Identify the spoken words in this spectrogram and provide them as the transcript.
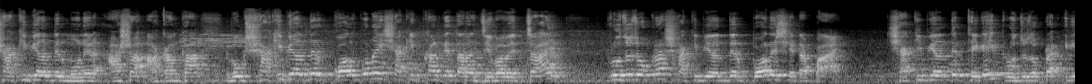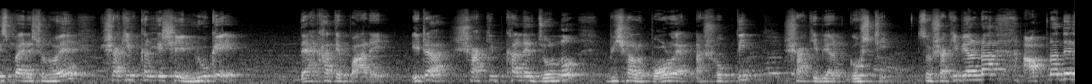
সাকিবিয়ানদের মনের আশা, আকাঙ্ক্ষা এবং সাকিবিয়ানদের কল্পনায় সাকিব খানকে তারা যেভাবে চায়, প্রযোজকরা সাকিবিয়ানদের পরে সেটা পায়। সাকিবিয়ানদের থেকেই প্রযোজকরা ইন্সপাইরেশন হয়ে সাকিব খানকে সেই লুকে দেখাতে পারে। এটা সাকিব খানের জন্য বিশাল বড় একটা শক্তি, সাকিবিয়ান গোষ্ঠী। সো সাকিবিয়ানরা, আপনাদের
